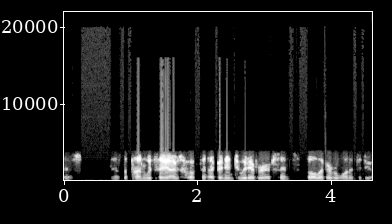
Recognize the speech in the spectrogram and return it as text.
as, as the pun would say, I was hooked, and I've been into it ever since. It's all I've ever wanted to do.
